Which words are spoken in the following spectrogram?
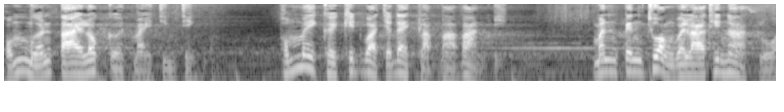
ผมเหมือนตายแล้วเกิดใหม่จริงๆ ผมไม่เคยคิดว่าจะได้กลับมาบ้านอีก มันเป็นช่วงเวลาที่น่ากลัว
